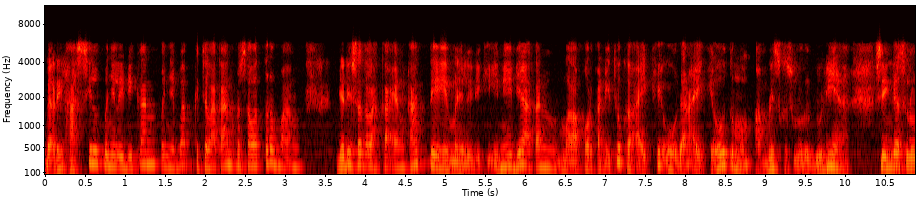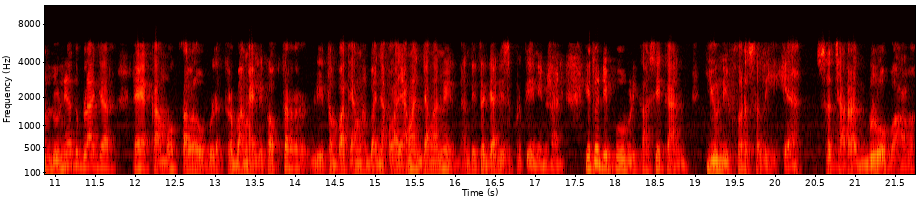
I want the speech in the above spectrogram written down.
dari hasil penyelidikan penyebab kecelakaan pesawat terbang. Jadi setelah KNKT menyelidiki ini, dia akan melaporkan itu ke ICAO dan ICAO itu mempublish ke seluruh dunia. Sehingga seluruh dunia itu belajar, eh kamu kalau terbang helikopter di tempat yang banyak layangan, jangan nih, nanti terjadi seperti ini misalnya. Itu dipublikasikan universally ya, secara global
